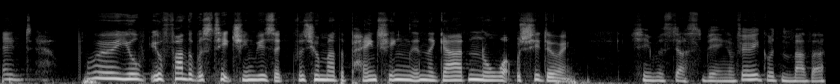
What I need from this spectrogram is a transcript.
And were your your father was teaching music? Was your mother painting in the garden, or what was she doing? She was just being a very good mother,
